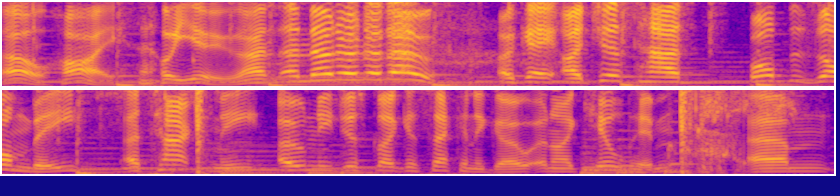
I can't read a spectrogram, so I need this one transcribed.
Oh, hi, how are you? And, uh, no, no, no, no! Okay, I just had Bob the Zombie attack me only just like a second ago, and I killed him. Um,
